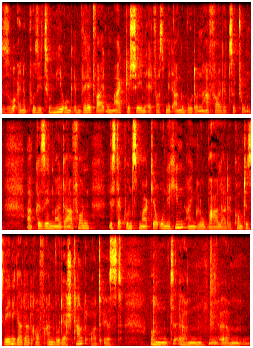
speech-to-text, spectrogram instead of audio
so eine Positionierung im weltweiten Marktgeschehen etwas mit Angebot und Nachfrage zu tun. Abgesehen mal davon ist der Kunstmarkt ja ohnehin ein globaler. Da kommt es weniger darauf an, wo der Standort ist. Und ähm, ähm,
